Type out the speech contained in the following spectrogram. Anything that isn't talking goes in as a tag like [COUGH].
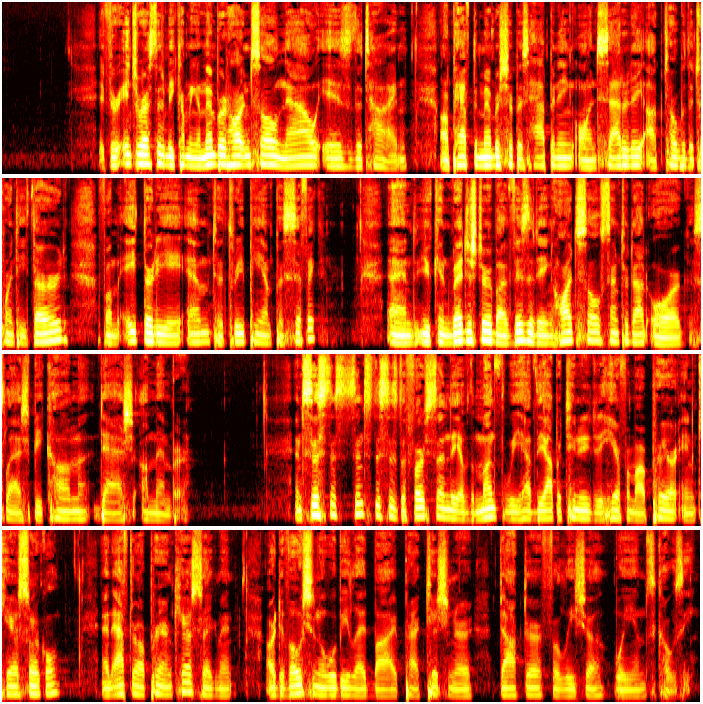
If you're interested in becoming a member at Heart and Soul, now is the time. Our path to membership is happening on Saturday, October the 23rd from 8:30 a.m. to 3 p.m. Pacific. And you can register by visiting heartsoulcenter.org slash become dash a member. And since this, since this is the first Sunday of the month, we have the opportunity to hear from our prayer and care circle. And after our prayer and care segment, our devotional will be led by practitioner Dr. Felicia Williams Cozy.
